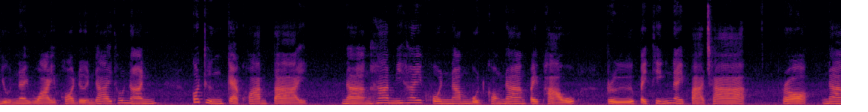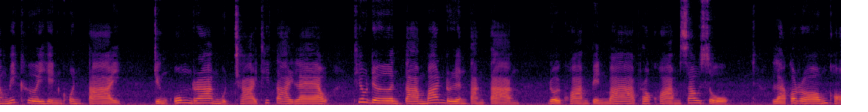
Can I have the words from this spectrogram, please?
อยู่ในวัยพอเดินได้เท่านั้น ก็ถึงแก่ความตาย นางห้ามมิให้คนนำบุตรของนางไปเผา หรือไปทิ้งในป่าช้า เพราะนางไม่เคยเห็นคนตาย จึงอุ้มร่างบุตรชายที่ตายแล้ว เที่ยวเดินตามบ้านเรือนต่างๆ โดยความเป็นบ้าเพราะความเศร้าโศก แล้วก็ร้องขอ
